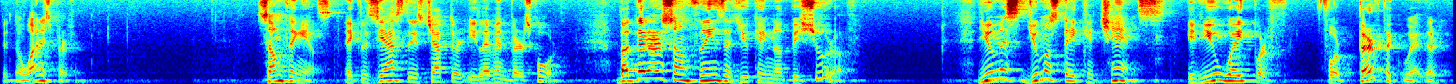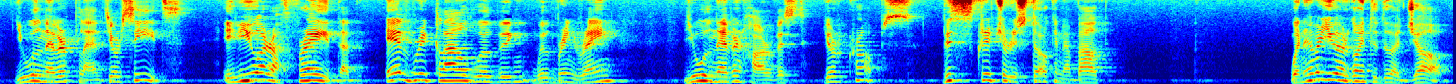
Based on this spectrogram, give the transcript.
But no one is perfect. something else. Ecclesiastes chapter 11, verse 4. But there are some things that you cannot be sure of. You must, you must take a chance. If you wait for, for perfect weather, you will never plant your seeds. If you are afraid that every cloud will bring, will bring rain, you will never harvest your crops. This scripture is talking about whenever you are going to do a job,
